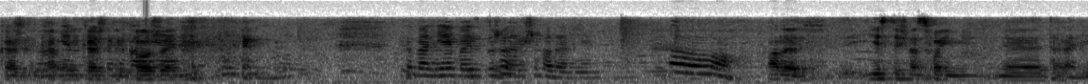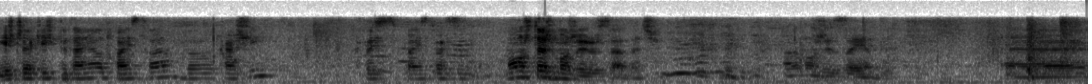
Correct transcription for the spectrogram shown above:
każdy No, kamień, nie, każdy korzeń. Chyba nie, bo jest dużo lepszych ode mnie. No, ale jesteś na swoim e, terenie. Jeszcze jakieś pytania od Państwa do Kasi? Ktoś z Państwa chce? Mąż też może już zadać, ale mąż jest zajęty. E,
